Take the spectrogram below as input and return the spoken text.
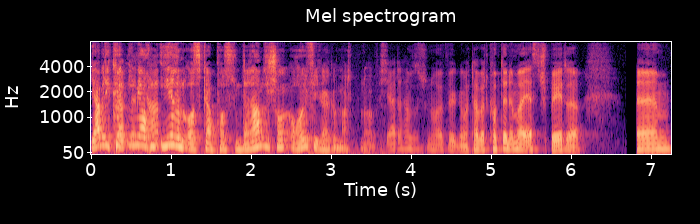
Ja, aber die könnten ihm ja auch einen Ehren-Oscar postum. Das haben sie schon häufiger gemacht, glaube ich. Ja, das haben sie schon häufiger gemacht. Aber das kommt dann immer erst später. Ähm,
